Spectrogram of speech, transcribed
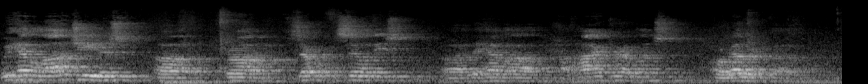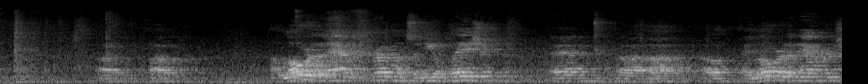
We have a lot of cheetahs uh, from several facilities. Uh, They have a a high prevalence, or rather, uh, uh, uh, a lower than average prevalence of neoplasia, and uh, uh, a lower than average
